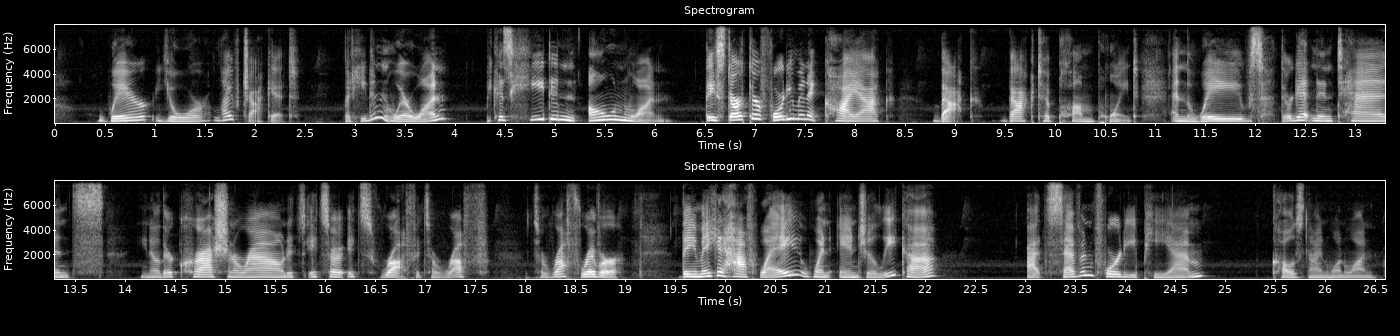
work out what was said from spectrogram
wear your life jacket. But he didn't wear one because he didn't own one. They start their 40 minute kayak back, back to Plum Point, and the waves, they're getting intense. You know, they're crashing around. It's it's a it's rough. It's a rough it's a rough river. They make it halfway when Angelika at 7:40 p.m. calls 911.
